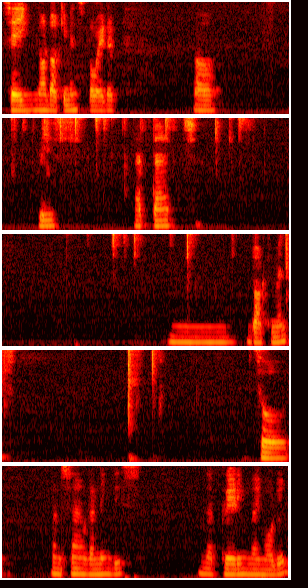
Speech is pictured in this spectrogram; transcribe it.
saying no documents provided please attach mm, documents. So once I'm running this I'm upgrading my module.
